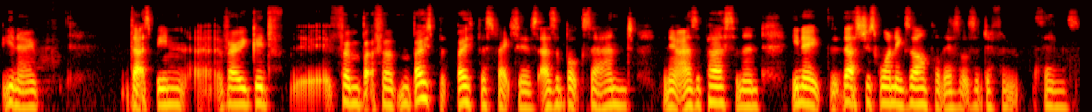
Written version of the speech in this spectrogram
you know, that's been uh, very good uh, from from both both perspectives as a boxer and you know as a person. And you know that's just one example. There's lots of different things.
